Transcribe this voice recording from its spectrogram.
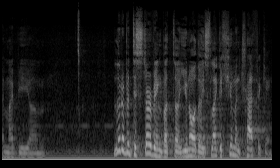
It might be um, a little bit disturbing, but uh, you know, though, it's like a human trafficking.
